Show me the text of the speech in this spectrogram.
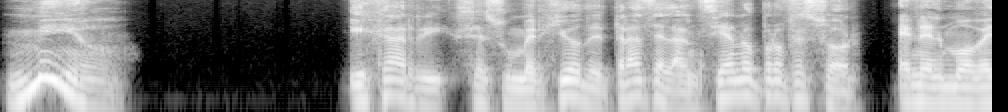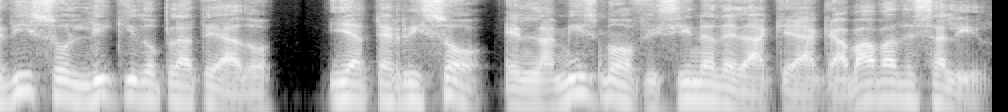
Mío. Y Harry se sumergió detrás del anciano profesor en el movedizo líquido plateado y aterrizó en la misma oficina de la que acababa de salir.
